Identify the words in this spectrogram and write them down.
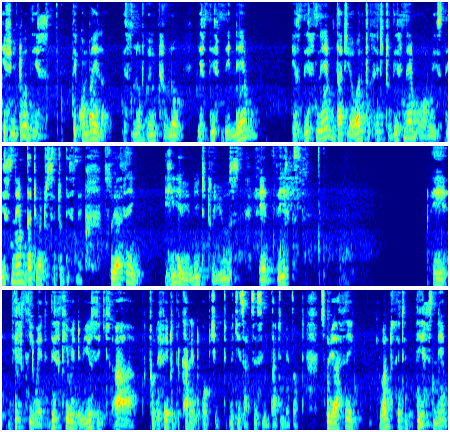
if you do this the compiler is not going to know is this the name is this name that you want to set to this name or is this name that you want to set to this name? So you are saying here you need to use a this here this keyword. This keyword we use it uh, to refer to the current object which is accessing that method. So you are saying you want to set this name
